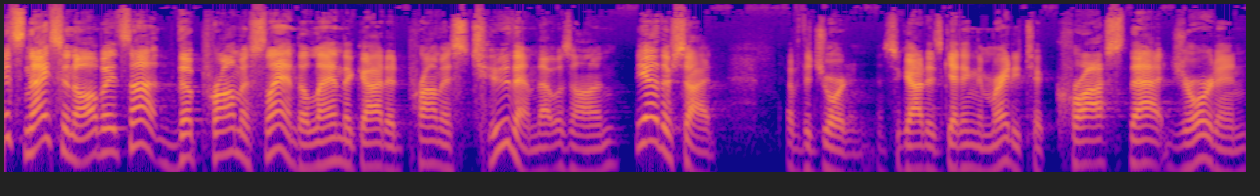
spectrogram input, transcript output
it's nice and all, but it's not the promised land, the land that God had promised to them that was on the other side of the Jordan. And so God is getting them ready to cross that Jordan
